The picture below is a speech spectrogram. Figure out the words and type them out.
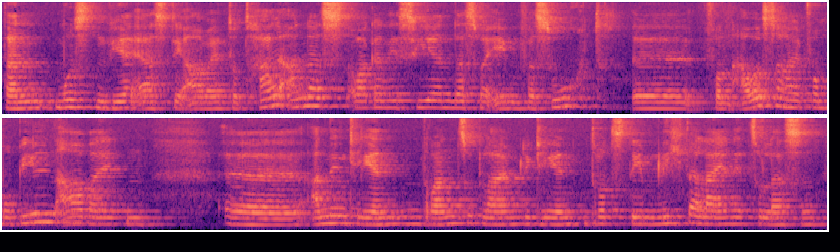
Dann mussten wir erst die Arbeit total anders organisieren, dass wir eben versucht, äh, von außerhalb vom mobilen Arbeiten äh, an den Klienten dran zu bleiben, die Klienten trotzdem nicht alleine zu lassen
